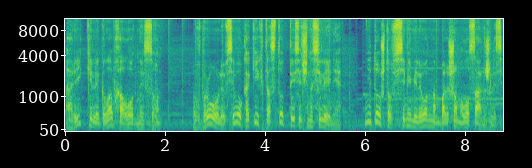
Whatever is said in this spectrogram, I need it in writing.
а Рикки легла в холодный сон. В Броуле всего каких-то 100 тысяч населения – не то, что в 7-миллионном большом Лос-Анджелесе.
